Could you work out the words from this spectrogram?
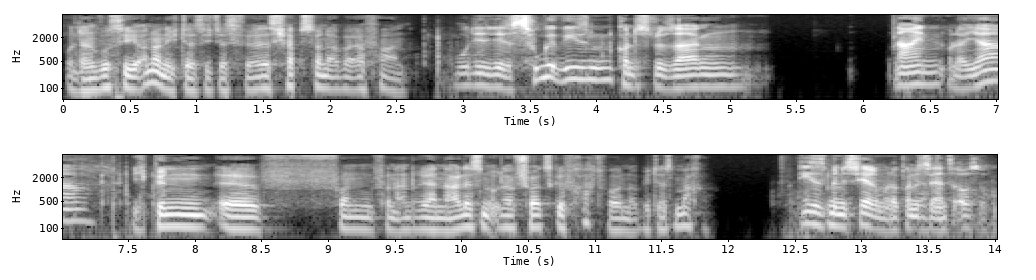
Und dann wusste ich auch noch nicht, dass ich das werde. Ich habe es dann aber erfahren. Wurde dir das zugewiesen? Konntest du sagen, nein oder ja? Ich bin äh, von, von Andrea Nahles und Olaf Scholz gefragt worden, ob ich das mache. Dieses Ministerium, oder konntest du eins aussuchen?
